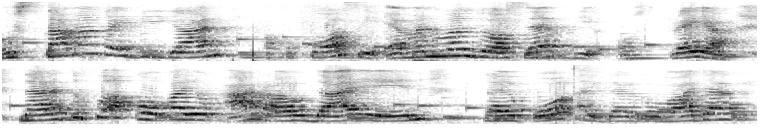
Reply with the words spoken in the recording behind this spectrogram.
Kamusta mga kaibigan? Ako po si Emmanuel Joseph di Austria. Narito po ako kayong araw dahil tayo po ay gagawa ng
